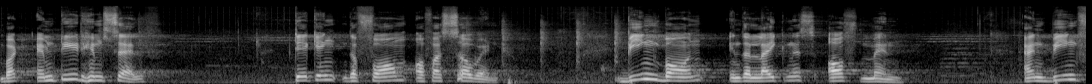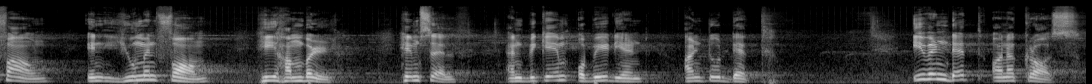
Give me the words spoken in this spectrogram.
but emptied himself, taking the form of a servant, being born in the likeness of men, and being found in human form, he humbled himself and became obedient unto death even death on a cross.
